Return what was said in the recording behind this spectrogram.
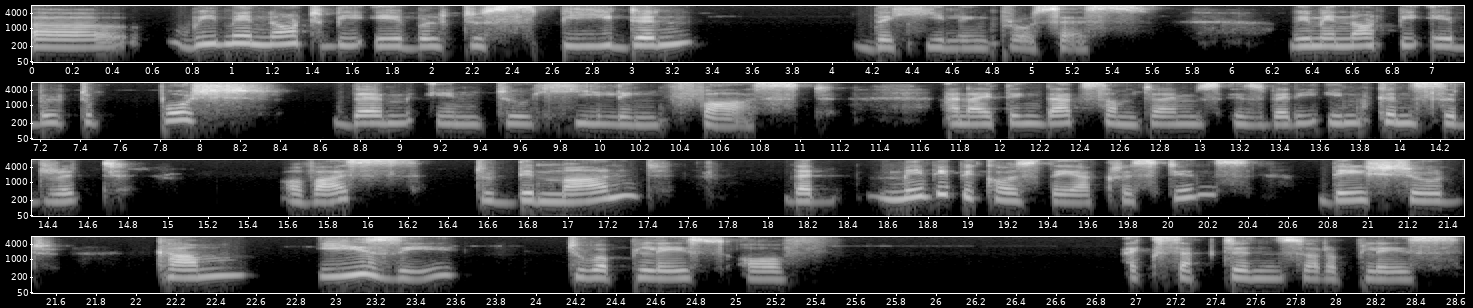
Uh, we may not be able to speed in the healing process. We may not be able to push them into healing fast. And I think that sometimes is very inconsiderate of us to demand that maybe because they are Christians, they should come easy to a place of acceptance or a place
